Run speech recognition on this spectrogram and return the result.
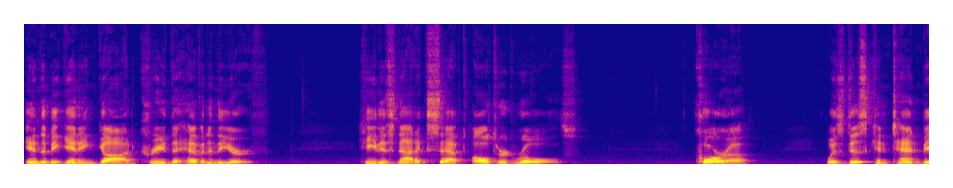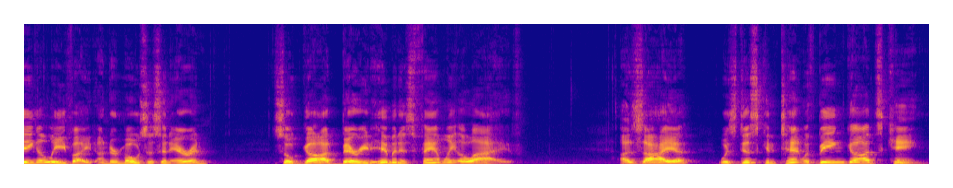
In the beginning, God created the heaven and the earth. He does not accept altered roles. Korah was discontent being a Levite under Moses and Aaron, so God buried him and his family alive. Uzziah was discontent with being God's king,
